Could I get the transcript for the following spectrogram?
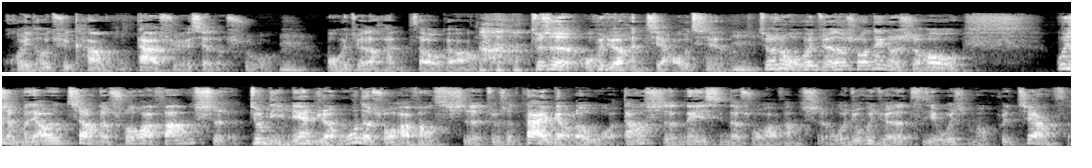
回头去看我大学写的书，嗯我会觉得很糟糕，就是我会觉得很矫情，嗯就是我会觉得说那个时候为什么要用这样的说话方式？就里面人物的说话方式，就是代表了我当时内心的说话方式，我就会觉得自己为什么会这样子。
